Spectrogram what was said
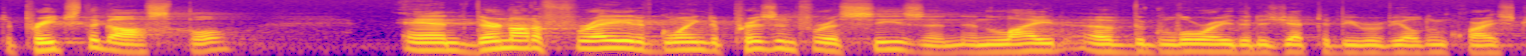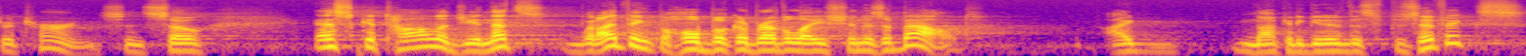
to preach the gospel. And they're not afraid of going to prison for a season in light of the glory that is yet to be revealed when Christ returns. And so, eschatology, and that's what I think the whole book of Revelation is about. I'm not going to get into the specifics,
